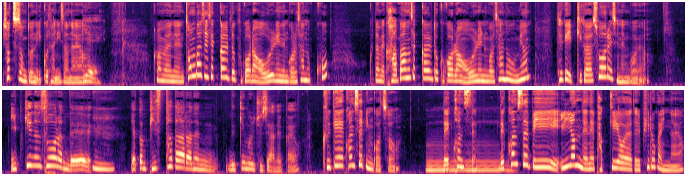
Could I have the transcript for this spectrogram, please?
셔츠 정도는 입고 다니잖아요. 예. 그러면은 청바지 색깔도 그거랑 어울리는 걸 사놓고 그다음에 가방 색깔도 그거랑 어울리는 걸 사놓으면 되게 입기가 수월해지는 거예요. 입기는 수월한데 음. 약간 비슷하다라는 느낌을 주지 않을까요? 그게 컨셉인 거죠. 음... 내 컨셉. 내 컨셉이 1년 내내 바뀌어야 될 필요가 있나요?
